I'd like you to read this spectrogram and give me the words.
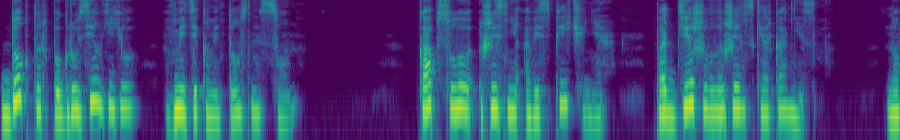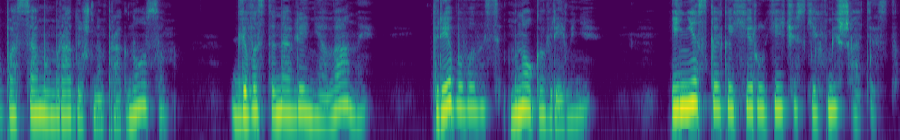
Доктор погрузил ее в медикаментозный сон. Капсула жизнеобеспечения поддерживала женский организм, но по самым радужным прогнозам для восстановления Ланы требовалось много времени и несколько хирургических вмешательств,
